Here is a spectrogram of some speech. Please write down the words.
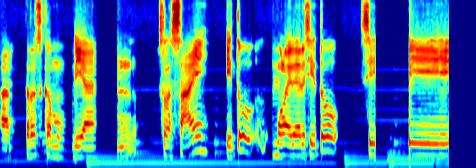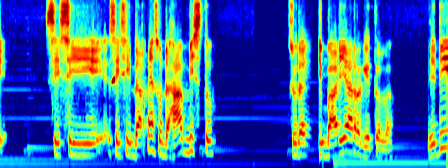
uh, terus kemudian selesai itu mulai dari situ si sisi sisi darknya sudah habis tuh sudah dibayar gitu loh jadi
